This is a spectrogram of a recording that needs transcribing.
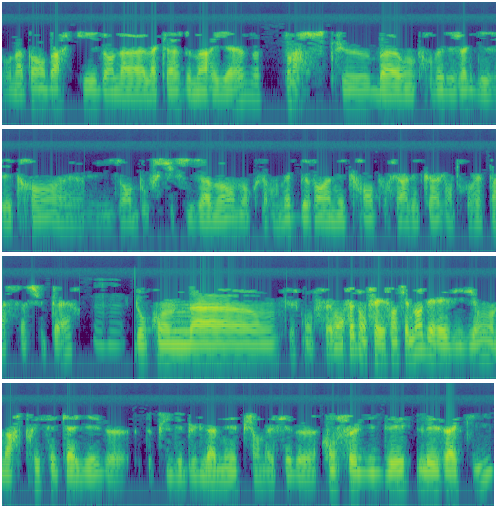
on n'a pas embarqué dans la, la classe de Marie-Ève parce que bah, on trouvait déjà que des écrans, euh, ils en bouffent suffisamment, donc leur mettre devant un écran pour faire l'école, on trouvait pas ça super. Mhm. Donc on a, qu'est-ce qu'on fait? En fait, on fait essentiellement des révisions. On a repris ces cahiers de, depuis le début de l'année, puis on a essayé de consolider les acquis,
